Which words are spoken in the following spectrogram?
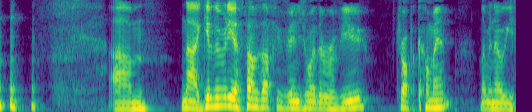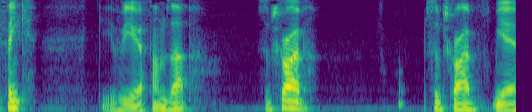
um, no, give the video a thumbs up if you've enjoyed the review. Drop a comment. Let me know what you think. Give the video a thumbs up. Subscribe. Subscribe. Yeah,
